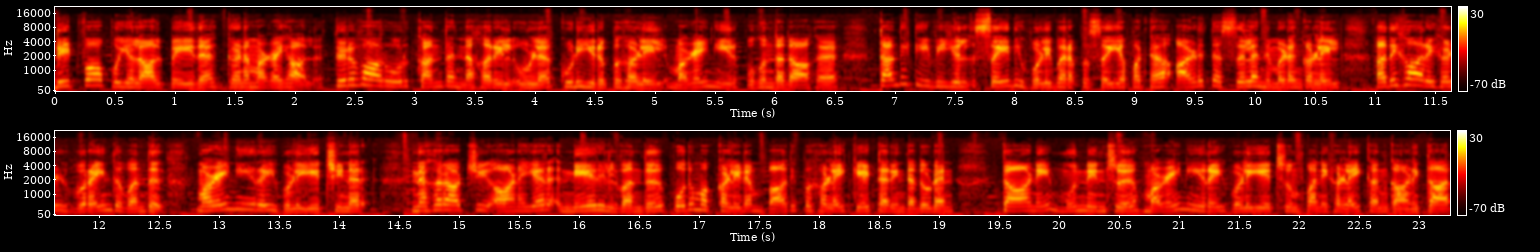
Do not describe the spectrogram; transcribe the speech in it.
டிட்வா புயலால் பெய்த கனமழையால் திருவாரூர் கந்த நகரில் உள்ள குடியிருப்புகளில் மழைநீர் புகுந்ததாக தந்தி டிவியில் செய்தி ஒளிபரப்பு செய்யப்பட்ட அடுத்த சில நிமிடங்களில் அதிகாரிகள் விரைந்து வந்து மழைநீரை வெளியேற்றினர். நகராட்சி ஆணையர் நேரில் வந்து பொதுமக்களிடம் பாதிப்புகளை கேட்டறிந்ததுடன் தானே முன்னின்று மழைநீரை வெளியேற்றும் பணிகளை கண்காணித்தார்.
